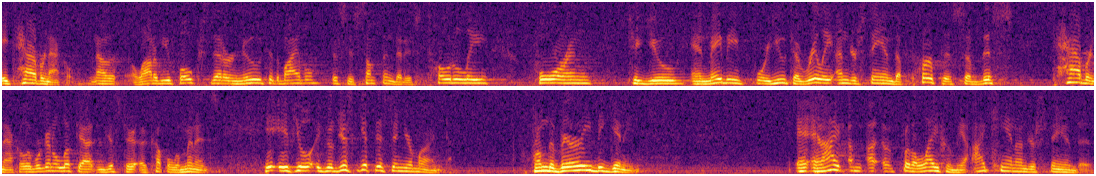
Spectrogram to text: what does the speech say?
a tabernacle. Now, a lot of you folks that are new to the Bible, this is something that is totally foreign to you, and maybe for you to really understand the purpose of this tabernacle that we're going to look at in just a, a couple of minutes. If you'll, if you'll just get this in your mind, from the very beginning, and, and I, um, I, for the life of me, I can't understand this.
